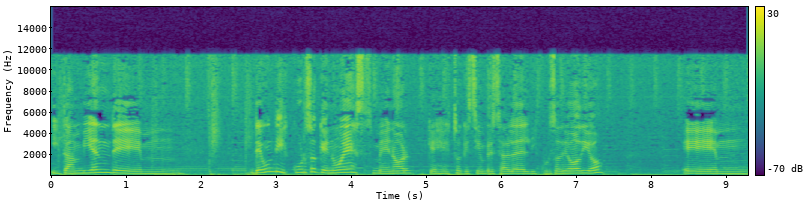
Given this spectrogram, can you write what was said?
y también de. mm, de un discurso que no es menor, que es esto que siempre se habla del discurso de odio, eh,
